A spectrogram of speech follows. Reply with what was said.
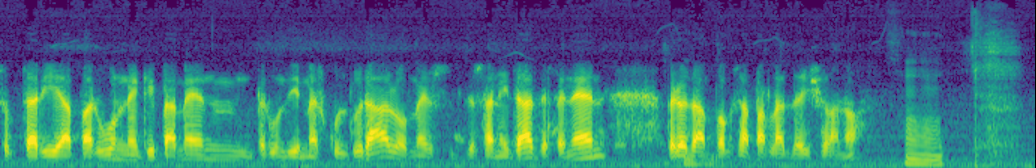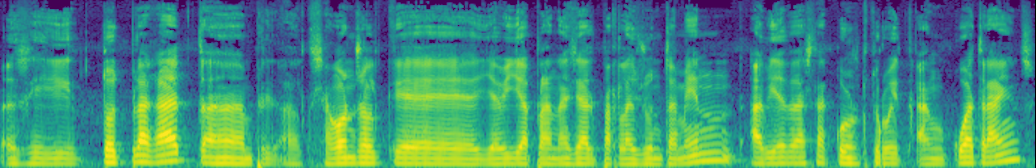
s'optaria per un equipament, per un dir més cultural o més de sanitat, depenent, però tampoc s'ha parlat d'això, no? Uh -huh. O sigui, tot plegat, eh, segons el que hi havia planejat per l'Ajuntament, havia d'estar construït en 4 anys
